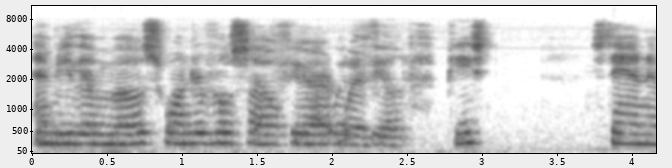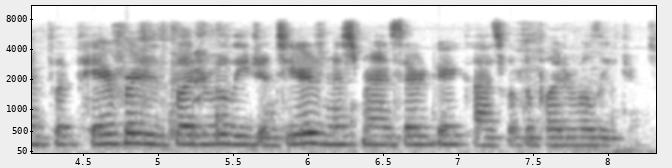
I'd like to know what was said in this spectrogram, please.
and be the most wonderful self here at Whitfield. Peace, stand, and prepare for the Pledge of Allegiance. Here's Miss Mann's third grade class with the Pledge of allegiance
